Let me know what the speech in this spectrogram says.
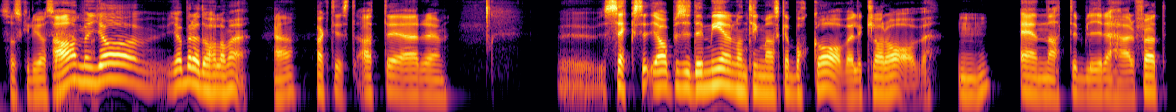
Så skulle jag säga. ja men jag, jag är att hålla med. Ja. Faktiskt. Att det är eh, eh, sex, ja precis, det är mer någonting man ska bocka av eller klara av. Mhm. Än att det blir det här. För att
